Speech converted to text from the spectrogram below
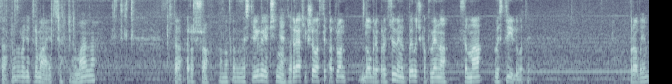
Так, ну вроді тримається. Нормально. Так, хорошо. А ну-ка вистрілює чи ні? До речі, якщо у вас цей патрон добре працює, він пилочка повинна сама вистрілювати. Пробуємо.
